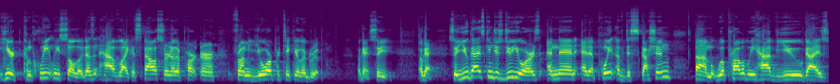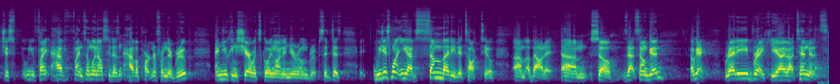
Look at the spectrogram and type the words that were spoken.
here completely solo, doesn't have like a spouse or another partner from your particular group? Okay, so you, okay, so you guys can just do yours, and then at a point of discussion, um, we'll probably have you guys just you find, have, find someone else who doesn't have a partner from their group, and you can share what's going on in your own groups. It does, we just want you to have somebody to talk to um, about it. Um, so, does that sound good? Okay, ready, break. You got about 10 minutes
